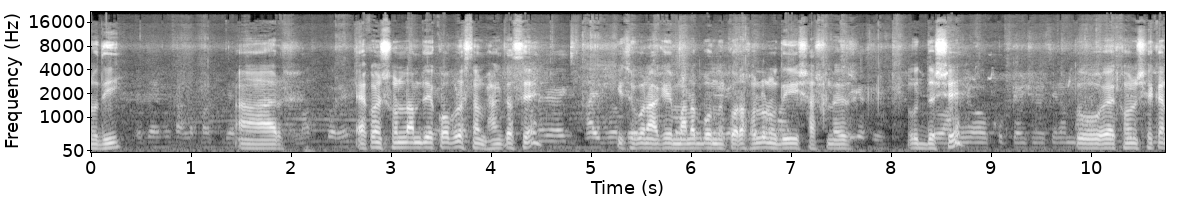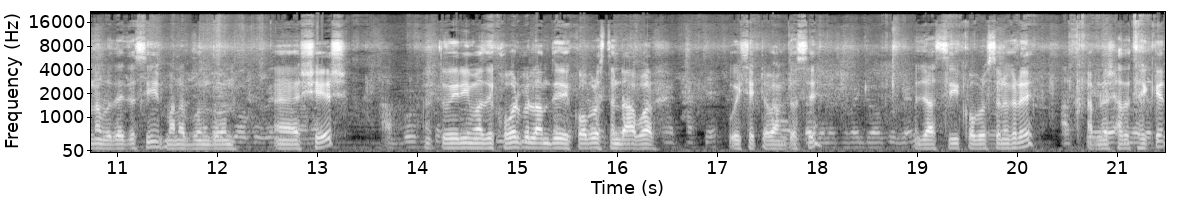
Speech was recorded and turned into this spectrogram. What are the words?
নদী। আর এখন শুনলাম যে কবরস্থান ভাঙতেছে। কিছুক্ষণ আগে মানববন্ধন করা হলো নদী শাসনের উদ্দেশ্যে। তো এখন সেখানে আমরা যাইতেছি, মানববন্ধন শেষ। তো এরই মাঝে খবর পেলাম যে কবরস্থানটা আবার ওই সাইডটা সবাই যাচ্ছি কবরস্থান করে আপনার সাথে থাকেন।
